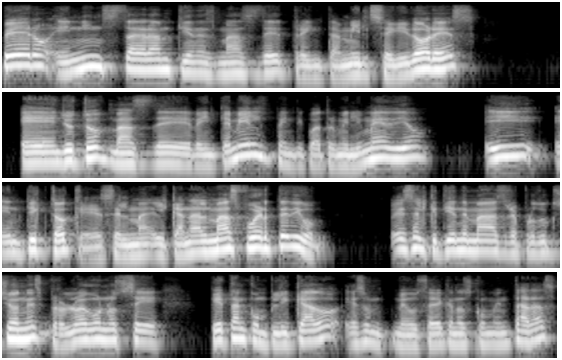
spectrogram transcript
pero en Instagram tienes más de 30 mil seguidores, en YouTube más de 20 mil, 24 mil y medio, y en TikTok, que es el, canal más fuerte, digo, es el que tiene más reproducciones, pero luego no sé qué tan complicado, eso me gustaría que nos comentaras,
